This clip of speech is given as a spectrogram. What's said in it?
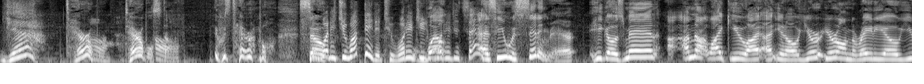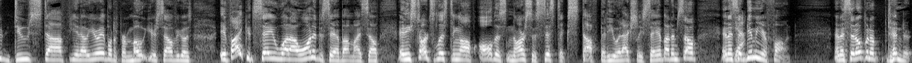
Yeah, terrible, oh. terrible oh. stuff. It was terrible. So, So what did you update it to? What did you, well, what did it say? as he was sitting there, he goes, "Man, I'm not like you. I, I, you know, you're you're on the radio. You do stuff. You know, you're able to promote yourself." He goes, "If I could say what I wanted to say about myself," and he starts listing off all this narcissistic stuff that he would actually say about himself. And I said, Yeah. "Give me your phone," and I said, "Open up Tinder."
